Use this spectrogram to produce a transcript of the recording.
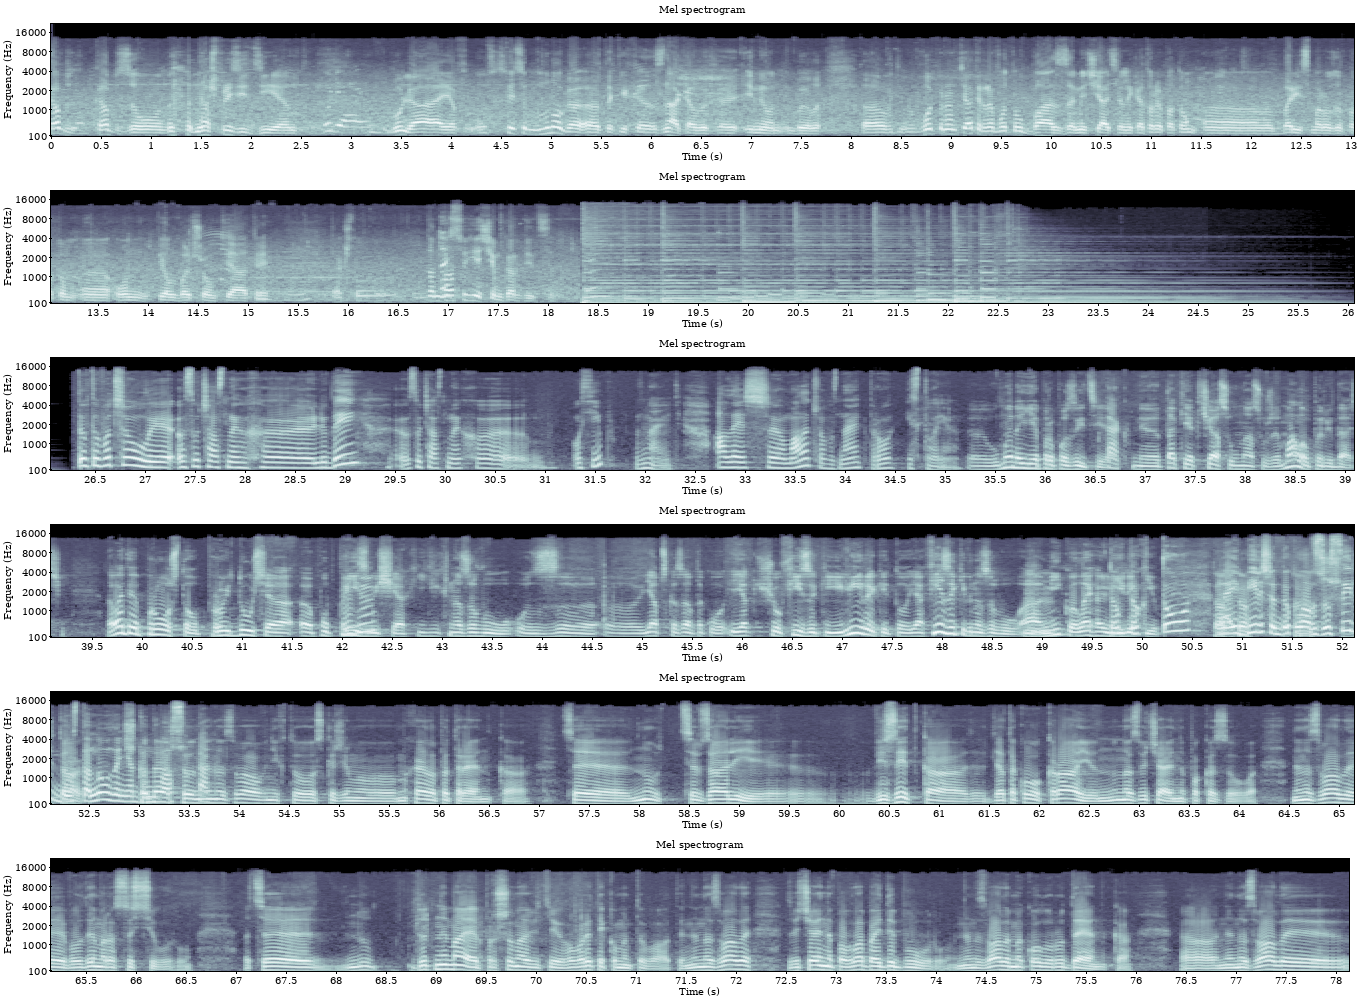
Коб- Кобзон, наш президент. Гуляев. Гуляев. Ну, сказать, много таких знаковых имен было. В оперном театре работал Баз замечательный, который потом, Борис Морозов, потом он пел в Большом театре. Так что Донбассу есть чем гордиться. Тобто почули сучасних е, людей, е, сучасних е, осіб знають, але ж мало чого знають про історію. У мене є пропозиція. Так. Так як часу у нас уже мало в передачі, давайте я просто пройдуся е, по прізвищах, їх назову з, е, я б сказав такого, якщо фізики і лірики, то я фізиків назову, а мій колега Тобто, хто Так, найбільше доклав зусиль до встановлення Шкода, Донбасу? що Так. не назвав ніхто, скажімо, Михайла Петренка. Це, ну, це взагалі е, візитка для такого краю ну, надзвичайно показова. Не назвали Володимира Сосюру. Це, ну, Тут немає про що навіть говорити і коментувати. Не назвали, звичайно, Павла Байдебуру, не назвали Миколу Руденка, е, не назвали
